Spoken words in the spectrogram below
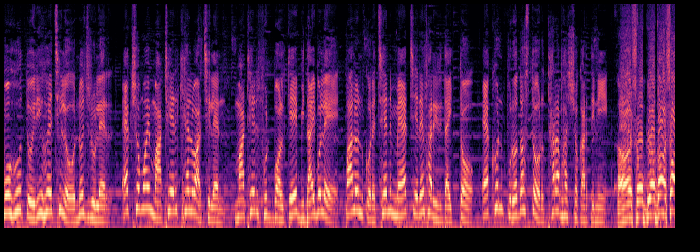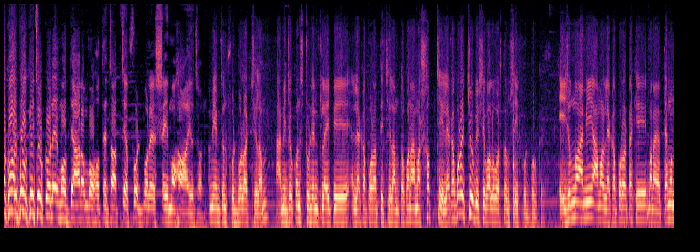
মোহ তৈরি হয়েছিল নজরুলের। একসময় মাঠের খেলোয়াড় ছিলেন। মাঠের ফুটবলকে বিদায় বলে পালন করেছেন ম্যাচ রেফারির দায়িত্ব। এখন পুরোদস্তর ধারাভাষ্যকার তিনি। সুপ্রিয় দর্শক অল্প কিছুক্ষণের মধ্যে আরম্ভ হতে যাচ্ছে ফুটবলের সেই মহা আয়োজন। আমি একজন ফুটবলার ছিলাম। আমি যখন স্টুডেন্ট লাইফে লেখাপড়াতে ছিলাম তখন আমার সবচেয়ে লেখাপড়ার চেয়েও বেশি ভালোবাসতাম সেই ফুটবলকে। এই জন্য আমি আমার লেখাপড়াটাকে মানে তেমন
